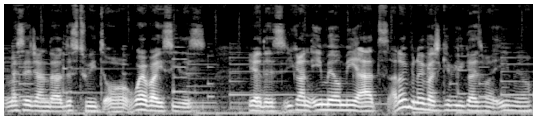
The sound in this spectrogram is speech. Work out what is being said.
message under this tweet or wherever you see this hear this, you can email me at I don't even know if I should give you guys my email.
